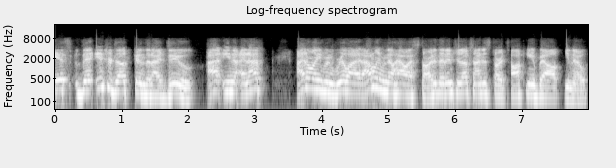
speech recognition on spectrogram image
it's the introduction that I do. I, you know, and I've, I don't even realize, I don't even know how I started that introduction. I just started talking about, you know,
